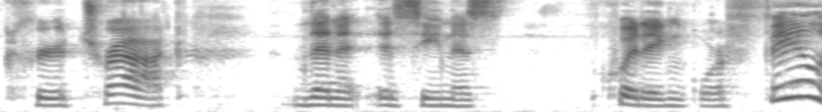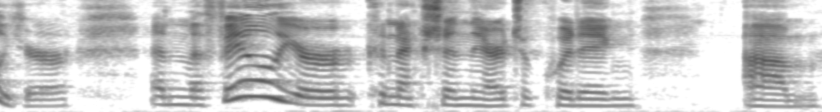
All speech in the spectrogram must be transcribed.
career track, then it is seen as quitting or failure. And the failure connection there to quitting um,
